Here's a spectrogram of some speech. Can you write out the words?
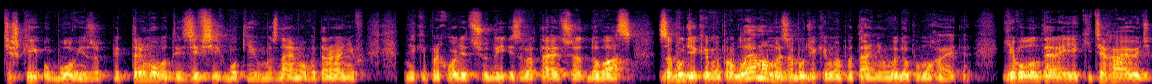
тяжкий обов'язок підтримувати зі всіх боків. Ми знаємо ветеранів, які приходять сюди і звертаються до вас за будь-якими проблемами, за будь-якими питаннями. Ви допомагаєте. Є волонтери, які тягають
